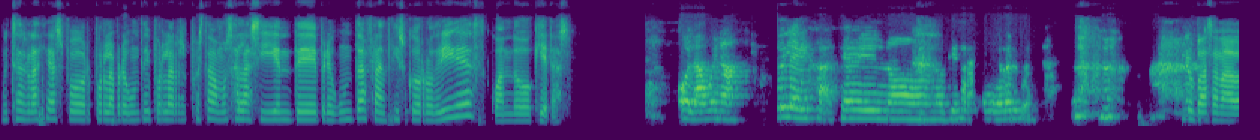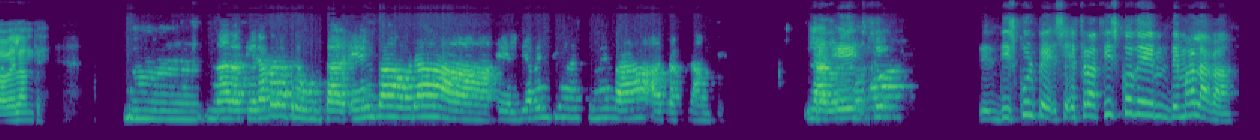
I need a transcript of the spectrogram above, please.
Muchas gracias por, por la pregunta y por la respuesta. Vamos a la siguiente pregunta. Francisco Rodríguez, cuando quieras. Hola, buenas. Soy la hija, si él no, no quiere hacer vergüenza. No pasa nada, adelante. Mm, nada, que era para preguntar. Él va ahora, el día 21 de este mes va a trasplante. La eh, eh, disculpe, Francisco de, Málaga.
